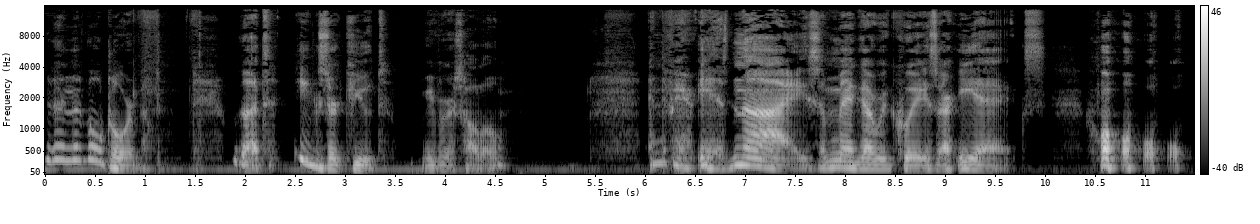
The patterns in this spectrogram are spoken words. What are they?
We got another Voltorb. We got Exeggcute. Reverse Holo. And the rare is nice. Mega Rayquaza EX. Ho ho ho ho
